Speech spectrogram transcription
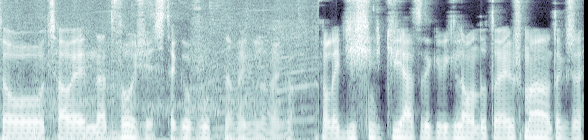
to całe nadwozie z tego włókna węglowego. Ale 10 gwiazdek wyglądu to ja już mam, także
